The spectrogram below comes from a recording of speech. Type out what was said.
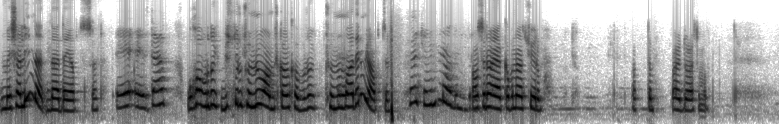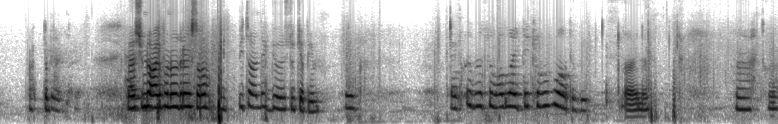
meşaleyi ne- nereden yaptın sen? E, evden. Oha burada bir sürü kömür varmış kanka. Burada kömür madeni mi yaptın? Canım madem Al sana ayakkabını atıyorum. Attım. Ay dur atamadım. Attım. Ben şimdi iPhone öldürerek sana bir, bir tane de göğüslük yapayım. Burası vallahi de kömür vardı benim. Aynen. Ha, tamam.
